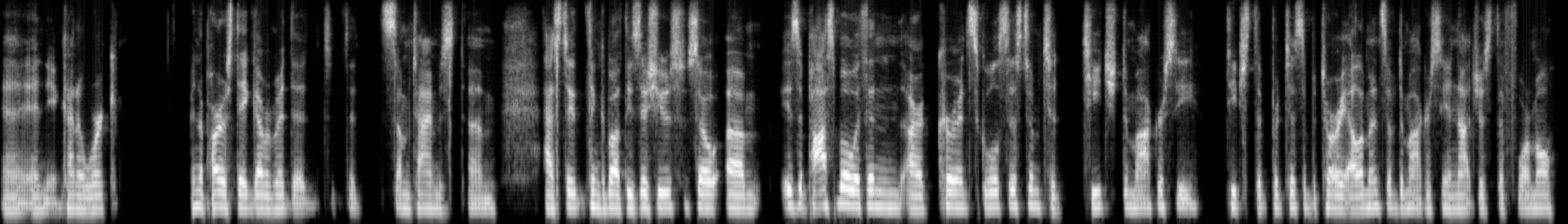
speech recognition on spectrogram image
and, and kind of work in a part of state government that that sometimes um, has to think about these issues. So, um, is it possible within our current school system to teach democracy teach the participatory elements of democracy and not just the formal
